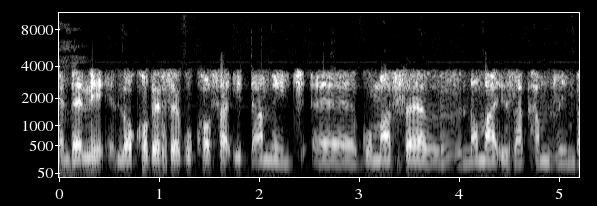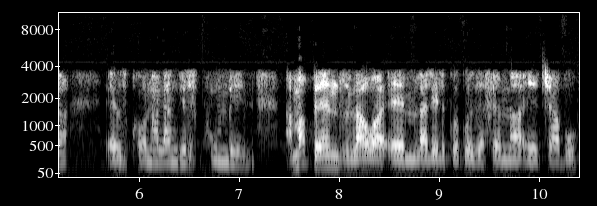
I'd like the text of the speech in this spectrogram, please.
and then lokho bese kukhosa i-damage eh kuma cells noma izakhamzimba ezikhona la ngesikhumbeni. Ama-bands lawa eh, mlaleli kwekwez FM na eh, Jabu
